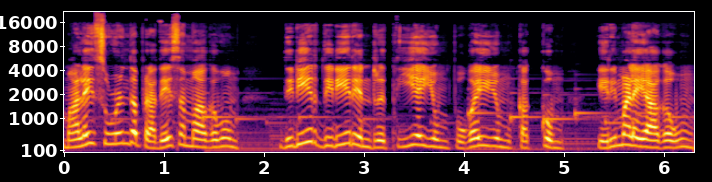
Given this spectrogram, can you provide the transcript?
மலை சூழ்ந்த பிரதேசமாகவும் திடீர் திடீர் என்று தீயையும் புகையும் கக்கும் எரிமலையாகவும்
